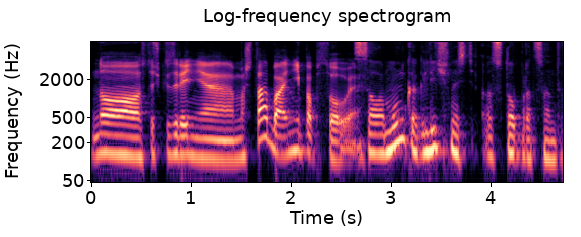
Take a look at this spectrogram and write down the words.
но с точки зрения масштаба они попсовые. Соломон как личность 100%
